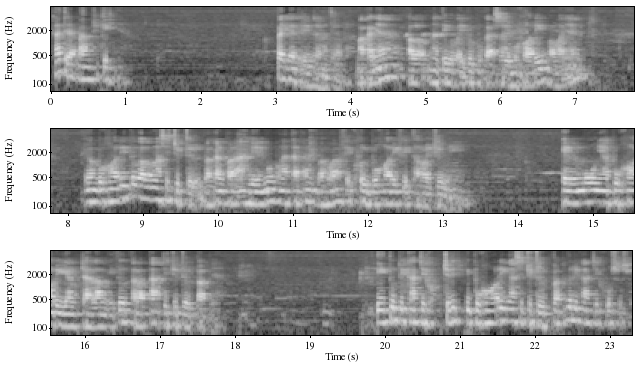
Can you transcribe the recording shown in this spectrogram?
Karena tidak paham fikihnya. Baik hadirin nanti apa makanya kalau nanti bapak ibu buka Sahih Bukhari umpamanya Imam Bukhari itu kalau masih judul bahkan para ahli ilmu mengatakan bahwa fikhul Bukhari fitarojumi ilmunya Bukhari yang dalam itu terletak di judul babnya itu dikaji jadi Ibu Hori ngasih judul bab itu dikaji khusus.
